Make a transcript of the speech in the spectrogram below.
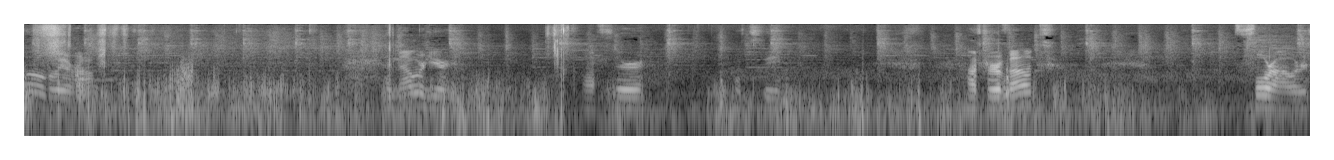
All the way around. And now we're here. After let's see. After about four hours.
